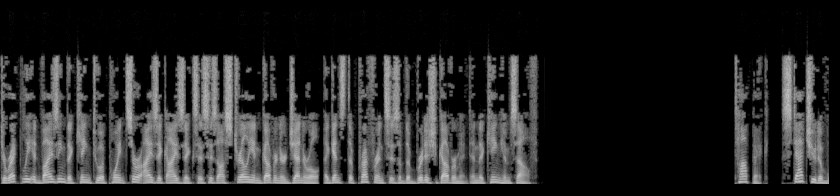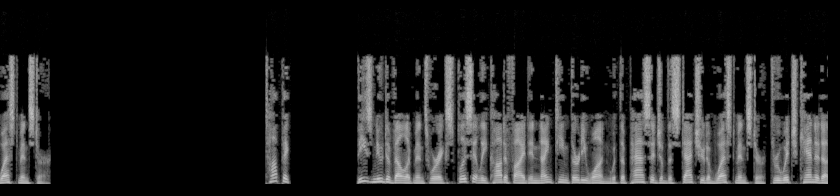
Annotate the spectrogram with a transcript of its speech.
directly advising the King to appoint Sir Isaac Isaacs as his Australian Governor-General, against the preferences of the British government and the King himself. Statute of Westminster these new developments were explicitly codified in 1931 with the passage of the Statute of Westminster, through which Canada,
